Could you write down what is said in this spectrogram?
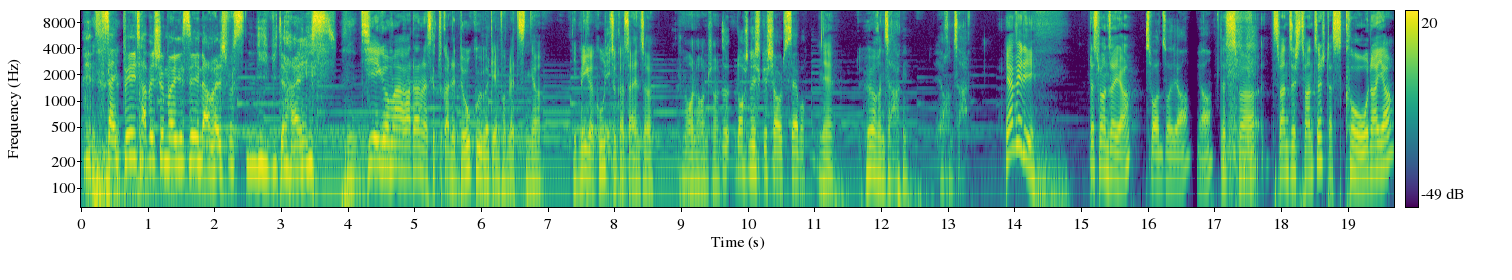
Sein Bild habe ich schon mal gesehen, aber ich wusste nie, wie der heißt. Diego Maradona. Es gibt sogar eine Doku über den vom letzten Jahr. Die mega gut sogar sein soll. Muss ich mir auch noch anschauen. Also, noch nicht geschaut selber. Nee. Hören sagen. Hören sagen. Ja, Willi. Das war unser Jahr. Das war unser Jahr, ja. Das war 2020, das Corona-Jahr.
